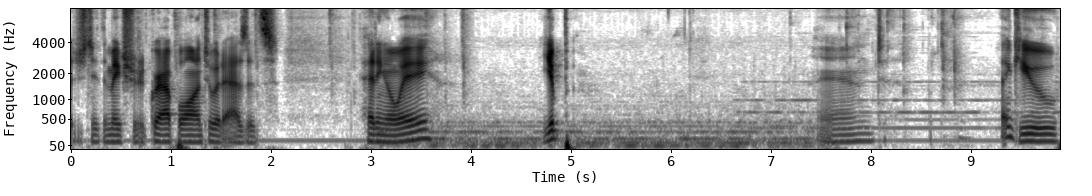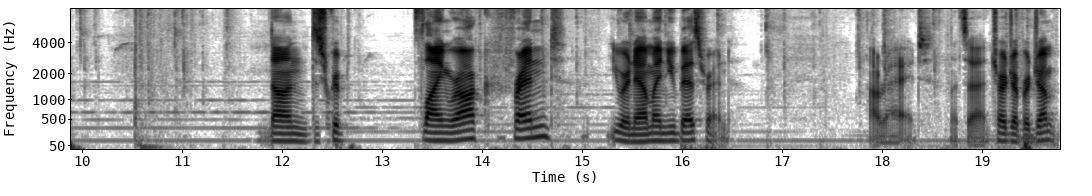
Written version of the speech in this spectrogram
I just need to make sure to grapple onto it as it's heading away. Yep. And thank you, nondescript flying rock friend. You are now my new best friend. All right, let's uh, charge up our jump,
